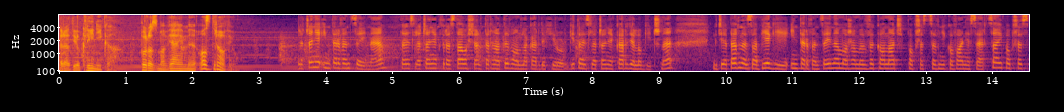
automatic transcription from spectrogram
Radioklinika. Porozmawiajmy o zdrowiu. Leczenie interwencyjne to jest leczenie, które stało się alternatywą dla kardiochirurgii. To jest leczenie kardiologiczne, gdzie pewne zabiegi interwencyjne możemy wykonać poprzez cewnikowanie serca i poprzez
